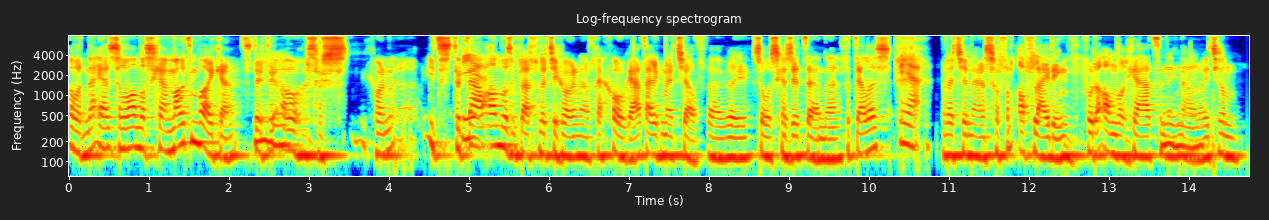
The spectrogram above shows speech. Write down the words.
oh wat, nou ja, zullen we anders gaan mountainbiken? Dus ik dacht, Mhm. oh, zo gewoon eh, iets totaal anders in plaats van dat je gewoon vraagt, goh, gaat het eigenlijk met je? Of eh, wil je zo eens gaan zitten en eh, vertel eens? ja. Maar dat je naar een soort van afleiding voor de ander gaat. En denk, Mhm. nou, weet je, dan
